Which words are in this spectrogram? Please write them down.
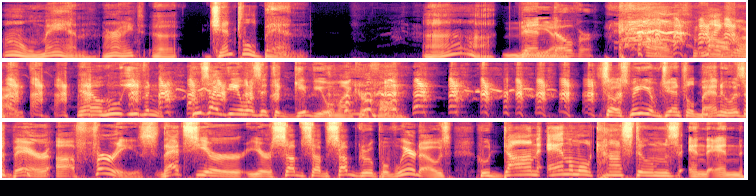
Oh man! All right, uh, Gentle Ben. Ah, Bend uh, over. Oh, Michael. You know who even whose idea was it to give you a microphone? So speaking of gentle Ben, who is a bear, uh, furries. That's your your sub sub subgroup of weirdos who don animal costumes and and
